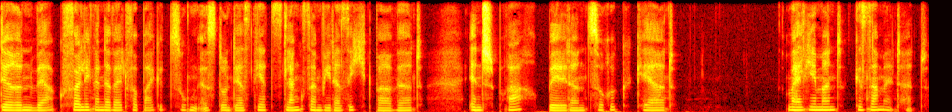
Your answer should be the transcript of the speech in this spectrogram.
deren Werk völlig an der Welt vorbeigezogen ist und erst jetzt langsam wieder sichtbar wird, in Sprachbildern zurückkehrt, weil jemand gesammelt hat.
